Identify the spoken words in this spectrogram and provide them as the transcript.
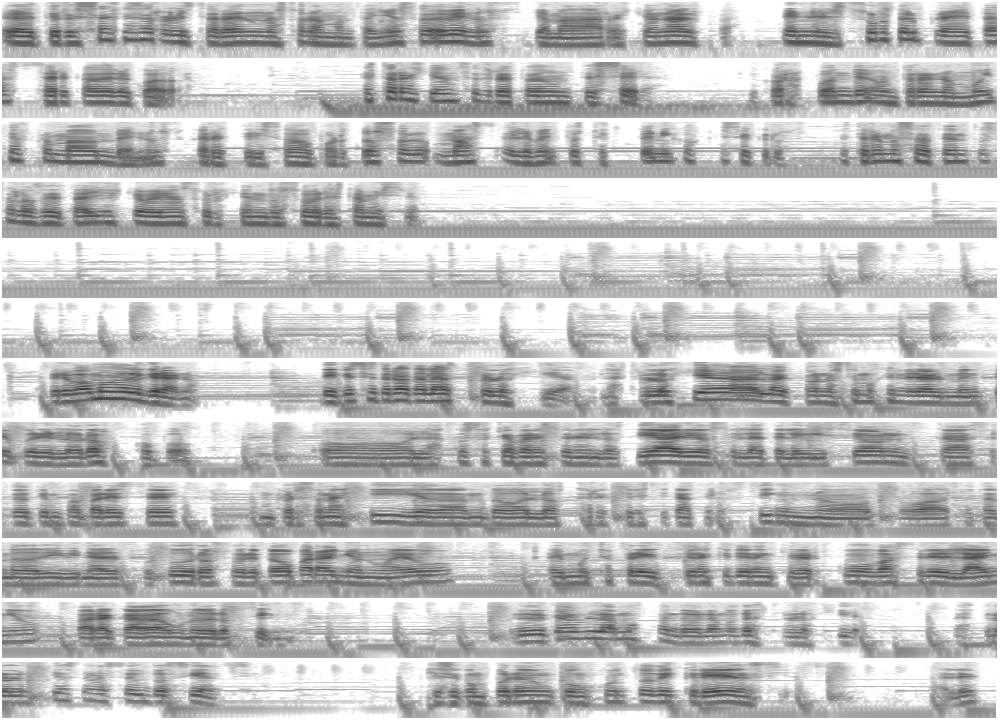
El aterrizaje se realizará en una zona montañosa de Venus llamada región Alfa, en el sur del planeta cerca del Ecuador. Esta región se trata de un tesera, corresponde a un terreno muy deformado en Venus, caracterizado por dos o más elementos tectónicos que se cruzan. Estaremos atentos a los detalles que vayan surgiendo sobre esta misión. Pero vamos al grano. ¿De qué se trata la astrología? La astrología la conocemos generalmente por el horóscopo o las cosas que aparecen en los diarios, en la televisión. Cada cierto tiempo aparece un personajillo dando las características de los signos o tratando de adivinar el futuro, sobre todo para Año Nuevo. Hay muchas predicciones que tienen que ver cómo va a ser el año para cada uno de los signos. Pero ¿de qué hablamos cuando hablamos de astrología? La astrología es una pseudociencia que se compone de un conjunto de creencias, ¿vale?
